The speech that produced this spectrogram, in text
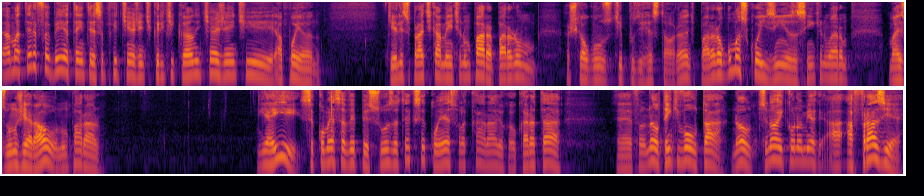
a matéria foi bem até interessante, porque tinha gente criticando e tinha gente apoiando. Que eles praticamente não pararam. Pararam, acho que alguns tipos de restaurante, pararam algumas coisinhas assim que não eram. Mas, num geral, não pararam. E aí você começa a ver pessoas até que você conhece, fala, caralho, o cara tá é, falando, não, tem que voltar. Não, senão a economia. A, a, frase é:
